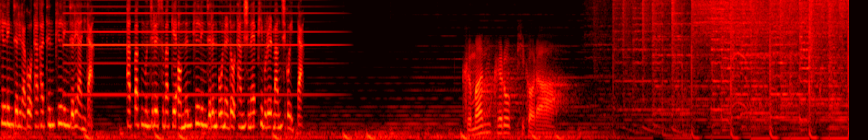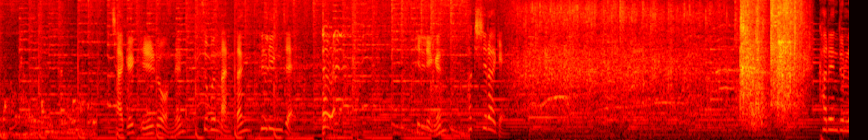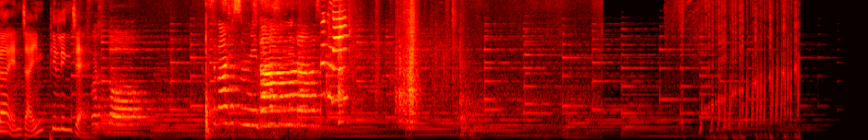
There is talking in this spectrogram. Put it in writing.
필링젤이라고 다 같은 필링젤이 아니다. 압박 문지를 수밖에 없는 필링젤은 오늘도 당신의 피부를 망치고 있다. 그만 괴롭히거라. 자극 1도 없는 수분 만땅 필링 젤. 필링은 확실하게. 카렌듈라 엔자임 필링 젤. 수고하셨습니다. 수고하셨습니다. 수고하셨습니다.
